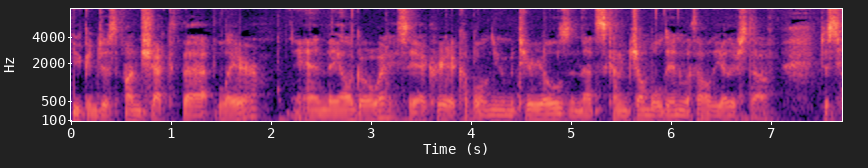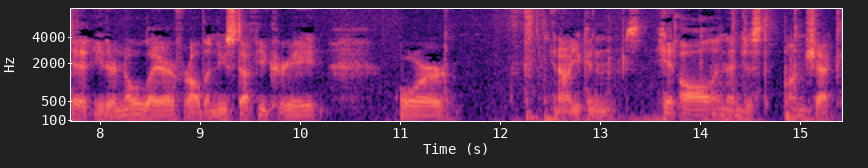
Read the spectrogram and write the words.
you can just uncheck that layer and they all go away. Say I create a couple new materials and that's kind of jumbled in with all the other stuff. Just hit either no layer for all the new stuff you create or you know you can hit all and then just uncheck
